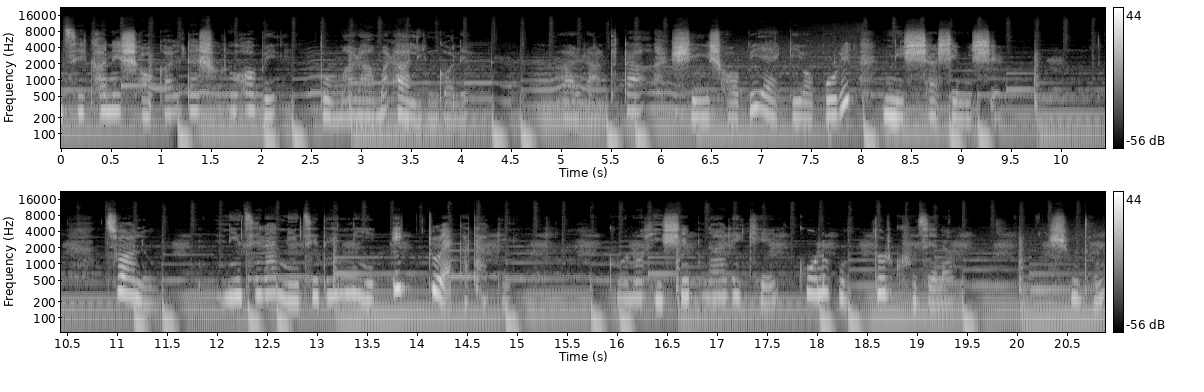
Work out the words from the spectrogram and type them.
যেখানে সকালটা শুরু হবে তোমার আমার আলিঙ্গনে আর রাতটা শেষ হবে একে অপরের নিঃশ্বাসে মিশে। চলো নিজেরা নিজেদের নিয়ে একটু একা থাকে। কোনো হিসেব না রেখে কোনো উত্তর খুঁজে না। শুধু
